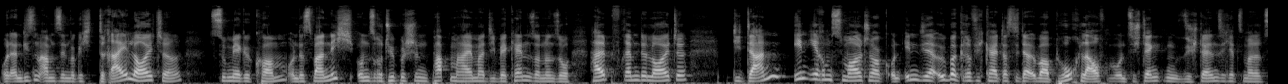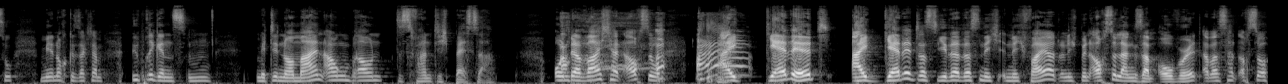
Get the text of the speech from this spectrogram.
Und an diesem Abend sind wirklich drei Leute zu mir gekommen und das waren nicht unsere typischen Pappenheimer, die wir kennen, sondern so halbfremde Leute, die dann in ihrem Smalltalk und in der Übergriffigkeit, dass sie da überhaupt hochlaufen und sich denken, sie stellen sich jetzt mal dazu, mir noch gesagt haben, übrigens, mh, mit den normalen Augenbrauen, das fand ich besser. Und da war ich halt auch so, I get it. I get it, dass jeder das nicht, nicht feiert und ich bin auch so langsam over it, aber es hat auch so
